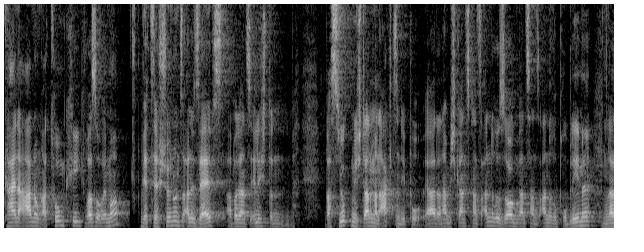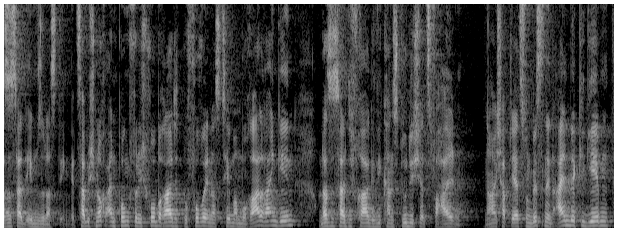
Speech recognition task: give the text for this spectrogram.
keine Ahnung, Atomkrieg, was auch immer. Wir zerstören uns alle selbst, aber ganz ehrlich, dann, was juckt mich dann mein Aktiendepot? Ja, dann habe ich ganz, ganz andere Sorgen, ganz, ganz andere Probleme. Und das ist halt eben so das Ding. Jetzt habe ich noch einen Punkt für dich vorbereitet, bevor wir in das Thema Moral reingehen. Und das ist halt die Frage, wie kannst du dich jetzt verhalten? Na, ich habe dir jetzt so ein bisschen den Einblick gegeben,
